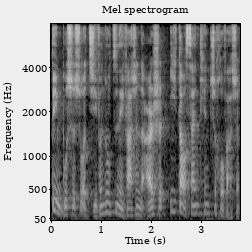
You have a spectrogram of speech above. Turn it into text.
并不是说几分钟之内发生的，而是一到三天之后发生。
